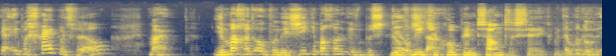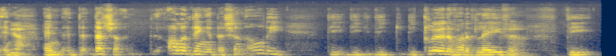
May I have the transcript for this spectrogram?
Ja, ik begrijp het wel, maar je mag het ook wel eens zien. Je mag er ook even Je hoeft stilstaan. niet je kop in het zand te steken, Dat bedoel bedoel je? ik. Ja, En dat, dat zijn alle dingen, dat zijn al die, die, die, die, die kleuren van het leven Ja. die,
